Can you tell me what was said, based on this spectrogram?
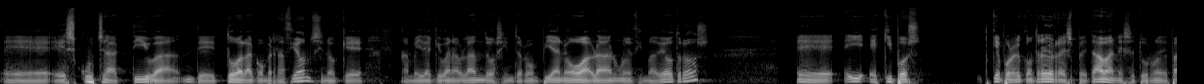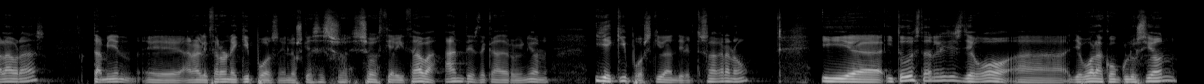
eh, escucha activa de toda la conversación, sino que a medida que iban hablando se interrumpían o hablaban uno encima de otros. Eh, y equipos que por el contrario respetaban ese turno de palabras. También eh, analizaron equipos en los que se socializaba antes de cada reunión y equipos que iban directos al grano. Y, eh, todo este análisis llegó a, llevó a la conclusión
